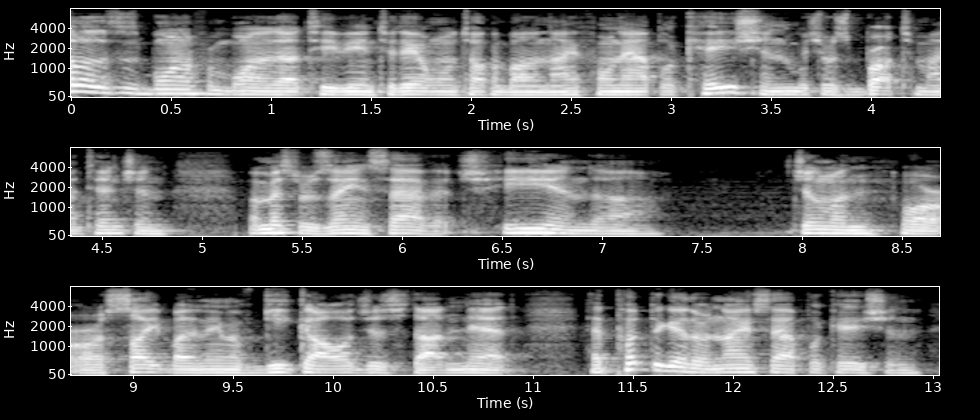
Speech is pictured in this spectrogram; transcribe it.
Hello, this is Bwana from Bwana.tv and today I want to talk about an iPhone application which was brought to my attention by Mr. Zane Savage. He and uh, a gentleman or, or a site by the name of Geekologist.net had put together a nice application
